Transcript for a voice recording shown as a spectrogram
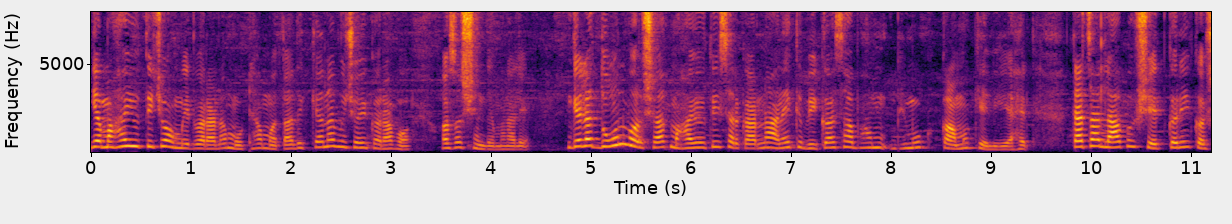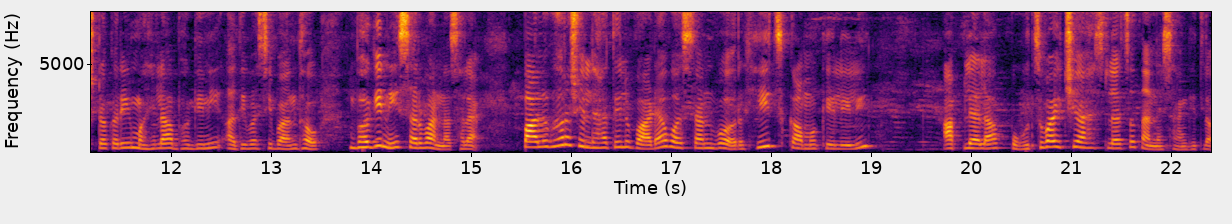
या महायुतीच्या उमेदवाराला मोठ्या मताधिक्यानं विजयी करावं असं शिंदे म्हणाले. गेल्या दोन वर्षात महायुती सरकारनं अनेक विकासाभिमुख कामं केली आहेत. त्याचा लाभ शेतकरी कष्टकरी महिला भगिनी आदिवासी बांधव भगिनी सर्वांना झालाय. पालघर जिल्ह्यातील वाड्या वस्त्यांवर हीच कामं केलेली आपल्याला पोहोचवायची असल्याचं त्यांनी सांगितलं.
